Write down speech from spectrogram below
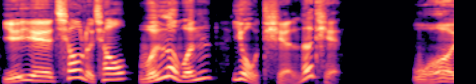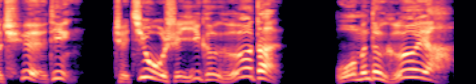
爷爷敲了敲，闻了闻，又舔了舔。我确定，这就是一个鹅蛋。我们的鹅呀，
